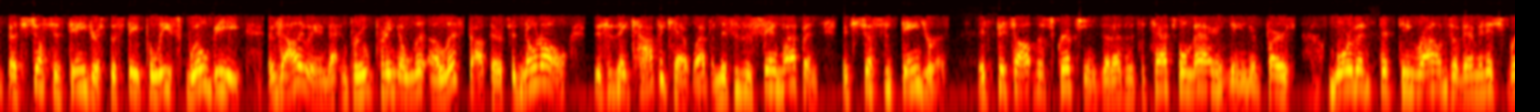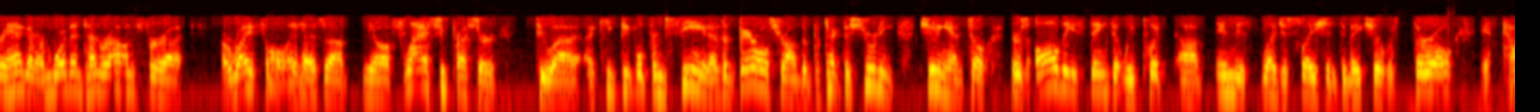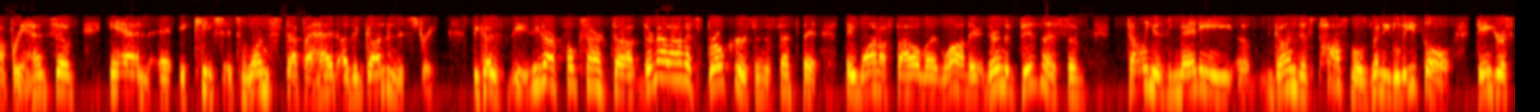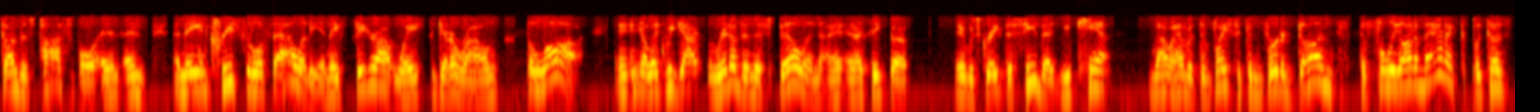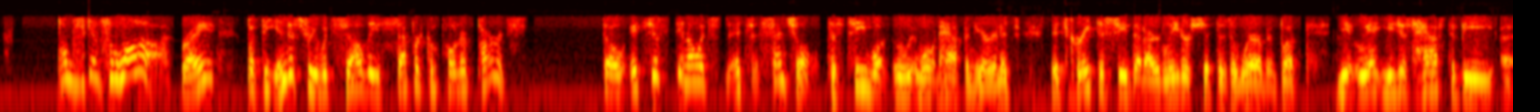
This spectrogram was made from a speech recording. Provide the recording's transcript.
that's just as dangerous. The state police will be evaluating that and putting a, li- a list out there. Said, no, no, this is a copycat weapon. This is the same weapon. It's just as dangerous. It fits all descriptions. It has a detachable magazine. It fires more than 15 rounds of ammunition for a handgun, or more than 10 rounds for a, a rifle. It has a you know a flash suppressor to uh, uh, keep people from seeing it as a barrel shroud to protect the shooting shooting hand. So there's all these things that we put uh, in this legislation to make sure it was thorough, it's comprehensive, and it keeps it's one step ahead of the gun industry because these are folks aren't uh, they're not honest brokers in the sense that they want to follow the law. They're, they're in the business of selling as many uh, guns as possible, as many lethal, dangerous guns as possible, and and and they increase the lethality, and they figure out ways to get around the law. And you know, like we got rid of in this bill, and I, and I think the it was great to see that you can't now have a device to convert a gun to fully automatic because it's against the law, right? But the industry would sell these separate component parts so it's just you know it's it's essential to see what what happened here, and it's it's great to see that our leadership is aware of it. But you you just have to be uh,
